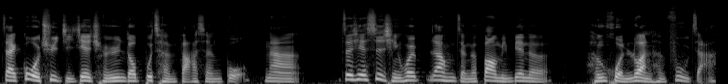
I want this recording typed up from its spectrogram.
在过去几届全运都不曾发生过，那这些事情会让整个报名变得很混乱、很复杂。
